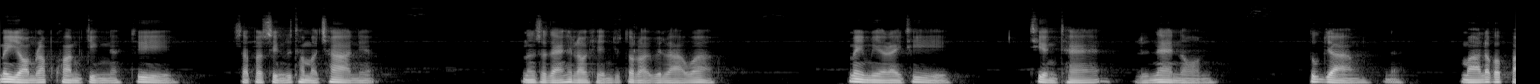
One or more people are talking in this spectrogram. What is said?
ไม่ยอมรับความจริงนะที่สรรพสิ่งหรือธรรมชาติเนี่ยนันแสดงให้เราเห็นอยู่ตลอดเวลาว่า ไม่มีอะไรที่เที่ยงแท้หรือแน่นอน ทุกอย่างนะมาแล้วก็ไป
